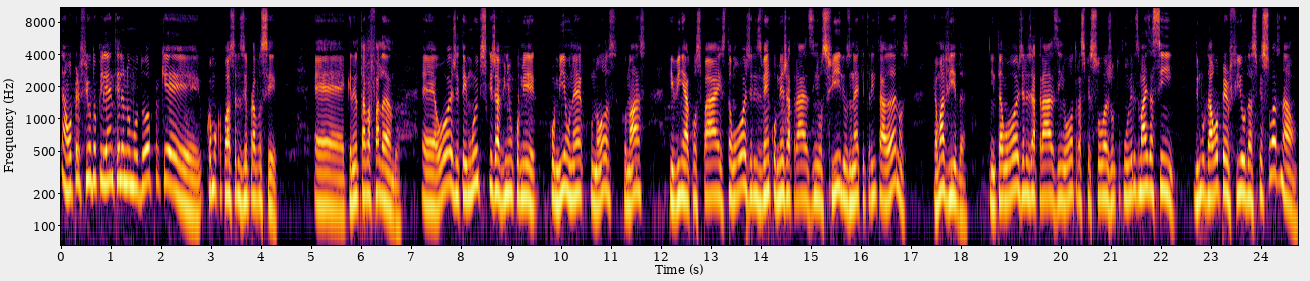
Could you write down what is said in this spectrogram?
Não, o perfil do cliente ele não mudou porque, como eu posso dizer para você, é, que nem eu estava falando, é, hoje tem muitos que já vinham comer, comiam, né, com nós, com nós, que vinha com os pais. Então hoje eles vêm comer já trazem os filhos, né, que 30 anos é uma vida. Então hoje eles já trazem outras pessoas junto com eles, mas assim, de mudar o perfil das pessoas, não.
